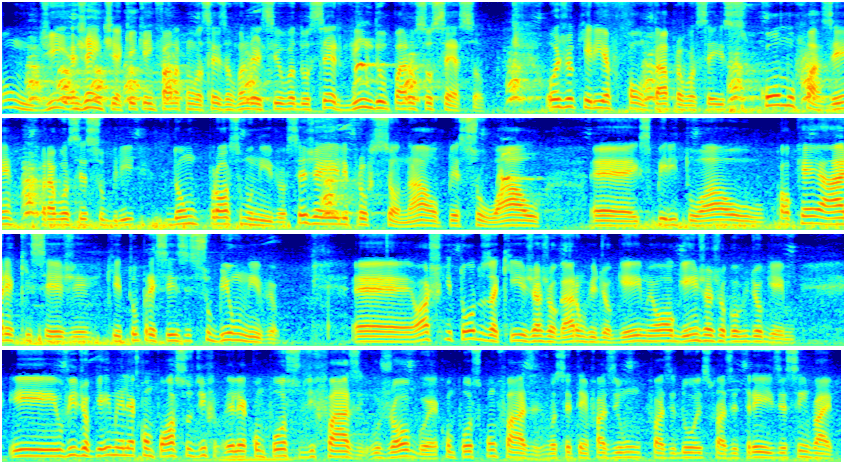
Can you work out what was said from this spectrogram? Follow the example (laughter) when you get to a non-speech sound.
Bom dia, gente. Aqui quem fala com vocês é o Vander Silva do Servindo para o Sucesso. Hoje eu queria contar para vocês como fazer para você subir de um próximo nível, seja ele profissional, pessoal, é, espiritual, qualquer área que seja que tu precise subir um nível. É, eu acho que todos aqui já jogaram videogame ou alguém já jogou videogame. E o videogame ele é composto de ele é composto de fase. O jogo é composto com fases. Você tem fase 1, fase 2, fase 3 e assim vai.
